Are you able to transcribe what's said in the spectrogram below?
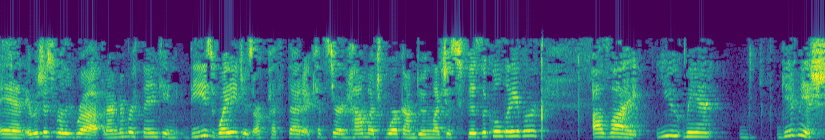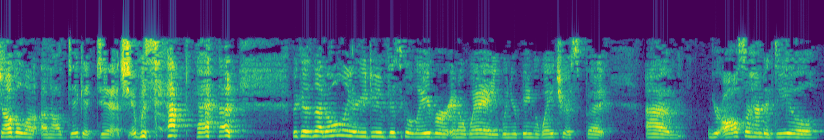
and it was just really rough. And I remember thinking, these wages are pathetic considering how much work I'm doing, like just physical labor. I was like, you, man, give me a shovel and I'll dig a ditch. It was that bad. because not only are you doing physical labor in a way when you're being a waitress, but um, you're also having to deal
